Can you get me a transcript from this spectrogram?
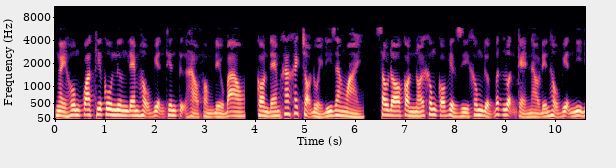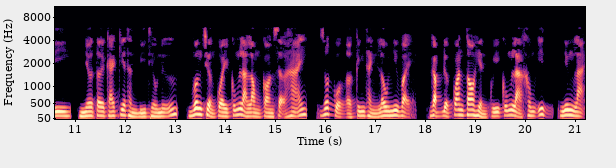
ngày hôm qua kia cô nương đem hậu viện thiên tự hào phòng đều bao, còn đem khác khách trọ đuổi đi ra ngoài, sau đó còn nói không có việc gì không được bất luận kẻ nào đến hậu viện nhi đi, nhớ tới cái kia thần bí thiếu nữ, vương trưởng quầy cũng là lòng còn sợ hãi, rốt cuộc ở kinh thành lâu như vậy, gặp được quan to hiển quý cũng là không ít, nhưng lại,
